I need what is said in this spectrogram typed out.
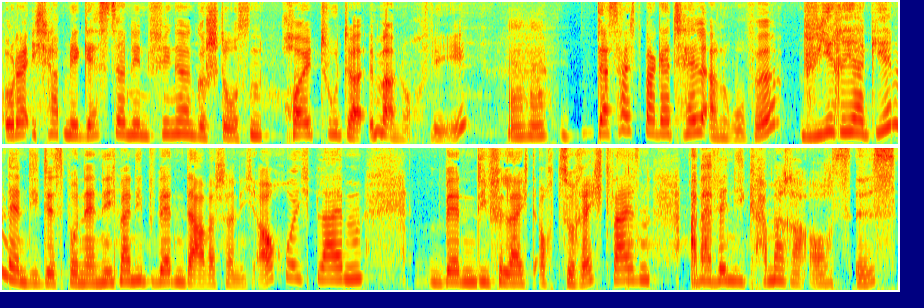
Oder ich habe mir gestern den Finger gestoßen, heute tut er immer noch weh. Mhm. Das heißt Bagatellanrufe. Wie reagieren denn die Disponenten? Ich meine, die werden da wahrscheinlich auch ruhig bleiben, werden die vielleicht auch zurechtweisen. Aber wenn die Kamera aus ist,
